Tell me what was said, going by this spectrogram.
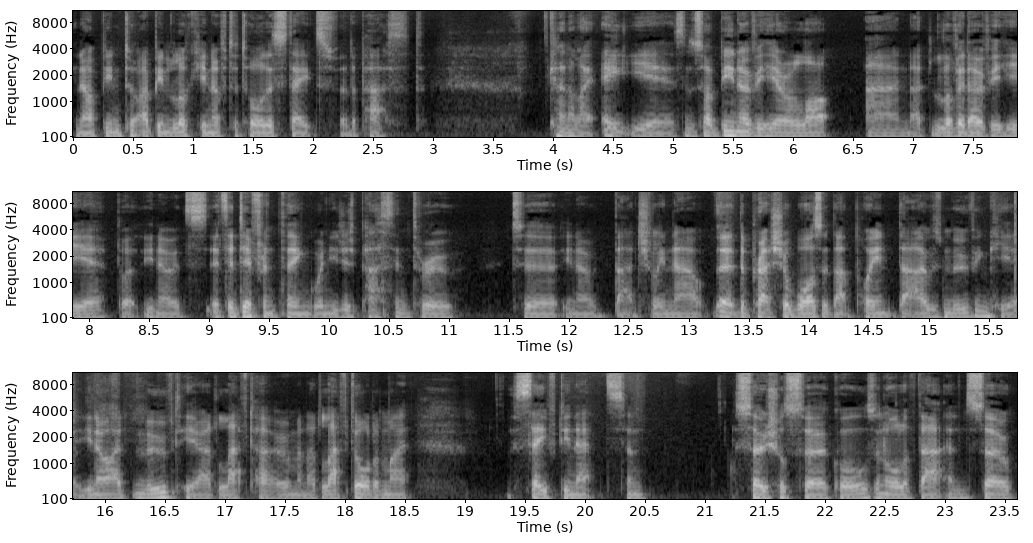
You know, I've been to, I've been lucky enough to tour the states for the past kind of like eight years, and so I've been over here a lot, and I'd love it over here. But you know, it's it's a different thing when you're just passing through to you know actually now the, the pressure was at that point that I was moving here. You know, I'd moved here, I'd left home, and I'd left all of my safety nets and social circles and all of that, and so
